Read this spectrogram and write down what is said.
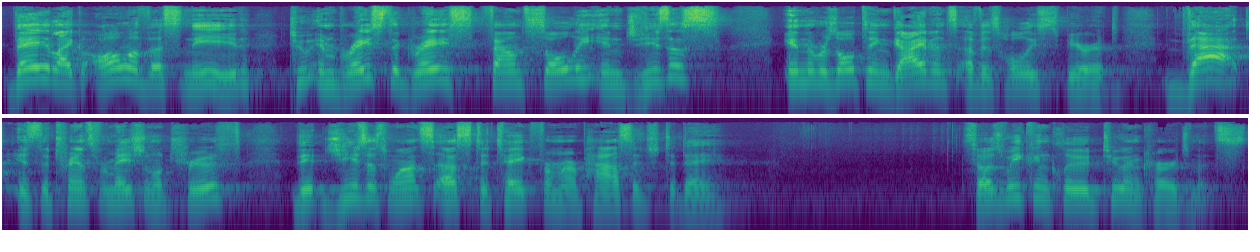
They, like all of us, need to embrace the grace found solely in Jesus in the resulting guidance of his Holy Spirit. That is the transformational truth that Jesus wants us to take from our passage today. So, as we conclude, two encouragements.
